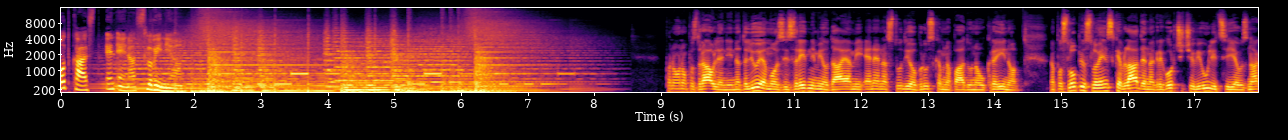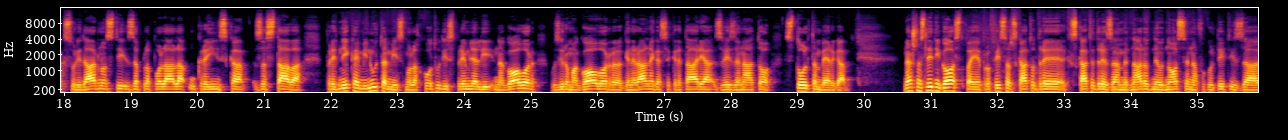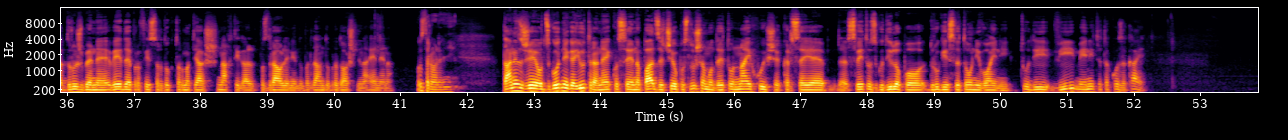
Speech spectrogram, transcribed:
podcast NN Slovenija. Ponovno pozdravljeni. Nadaljujemo z izrednimi oddajami NN studio o ruskem napadu na Ukrajino. Na poslopju slovenske vlade na Gregorčičevi ulici je v znak solidarnosti zaplapolala ukrajinska zastava. Pred nekaj minutami smo lahko tudi spremljali nagovor oziroma govor generalnega sekretarja Zveze NATO Stoltenberga. Naš naslednji gost pa je profesor z katedre, z katedre za mednarodne odnose na Fakulteti za družbene vede, profesor dr. Matjaš Nahtigal. Pozdravljeni, dober dan, dobrodošli na NN. Pozdravljeni. Danes, že od zgodnjega jutra, ne, ko se je napad začel, poslušamo, da je to najhujše, kar se je eh, svetu zgodilo po drugi svetovni vojni. Tudi vi menite tako, zakaj?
